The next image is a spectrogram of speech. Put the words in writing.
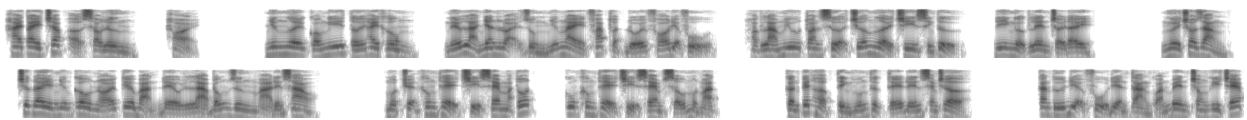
hai tay chắp ở sau lưng, hỏi, nhưng ngươi có nghĩ tới hay không, nếu là nhân loại dùng những này pháp thuật đối phó địa phủ, hoặc làm mưu toan sửa chữa người chi sinh tử, đi ngược lên trời đây? Ngươi cho rằng, trước đây những câu nói kia bản đều là bỗng dưng mà đến sao? Một chuyện không thể chỉ xem mặt tốt, cũng không thể chỉ xem xấu một mặt. Cần kết hợp tình huống thực tế đến xem chờ. Căn cứ địa phủ điện tàng quán bên trong ghi chép,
